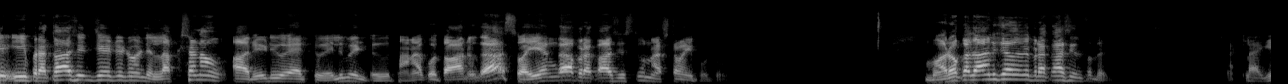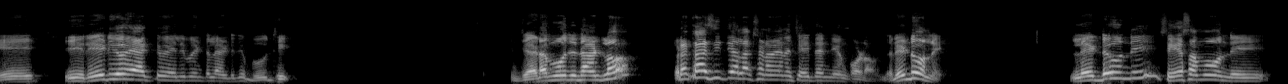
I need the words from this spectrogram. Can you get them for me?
ఈ ప్రకాశించేటటువంటి లక్షణం ఆ రేడియో యాక్టివ్ ఎలిమెంట్ తనకు తానుగా స్వయంగా ప్రకాశిస్తూ నష్టం అయిపోతుంది. మరొక దాని చేత ప్రకాశించదు. అట్లాగే ఈ రేడియో యాక్టివ్ ఎలిమెంట్ లాంటిది బుద్ధి. జడమూది దాంట్లో ప్రకాశించే లక్షణమైన చైతన్యం కూడా ఉంది. రెండు ఉన్నాయి. లెడ్ ఉంది శేషము ఉంది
